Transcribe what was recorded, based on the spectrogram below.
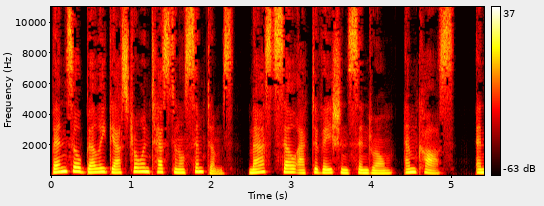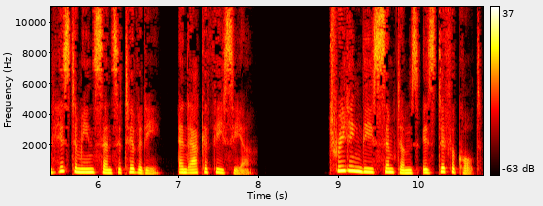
benzo belly gastrointestinal symptoms, mast cell activation syndrome, MCAS, and histamine sensitivity, and akathisia. Treating these symptoms is difficult,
